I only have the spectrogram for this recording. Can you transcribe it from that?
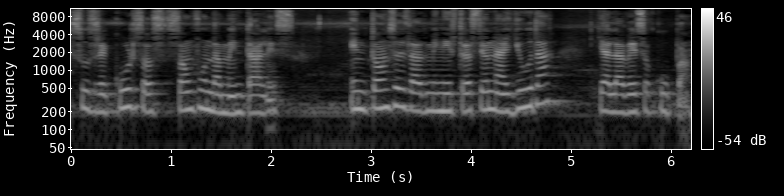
sus recursos son fundamentales. Entonces la administración ayuda y a la vez ocupa.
